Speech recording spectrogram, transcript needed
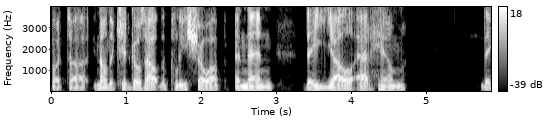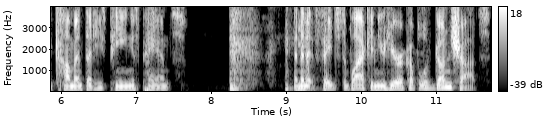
But uh, no, the kid goes out. The police show up, and then they yell at him. They comment that he's peeing his pants. And then it fades to black, and you hear a couple of gunshots.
